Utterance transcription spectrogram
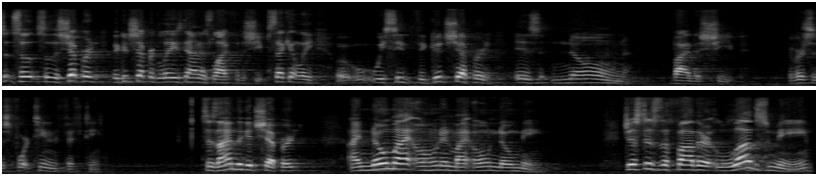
so, so, so the shepherd, the good shepherd lays down his life for the sheep. Secondly, we see that the good shepherd is known by the sheep. Verses 14 and 15. It says, I am the good shepherd. I know my own, and my own know me. Just as the Father loves me,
